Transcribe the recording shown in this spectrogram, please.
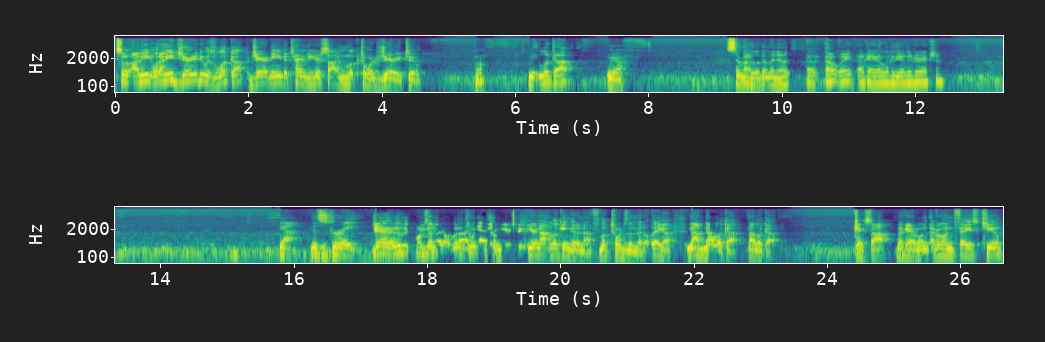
So I need what I need Gerry to do is look up. Jarod, you need to turn to your side and look towards Gerry too. So, Me- Look up. yeah. Someone Oh. look up my nose. Uh, oh wait, okay, I gotta look at the other direction. Yeah, this is great. Jarod, Great. move it towards the middle. Move towards the middle. You're, too- you're not looking good enough. Look towards the middle. There you go. Now, now look up. Now look up. Okay, stop. Okay, everyone, everyone, face Q.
